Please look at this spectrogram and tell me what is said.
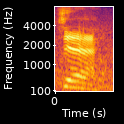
キ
